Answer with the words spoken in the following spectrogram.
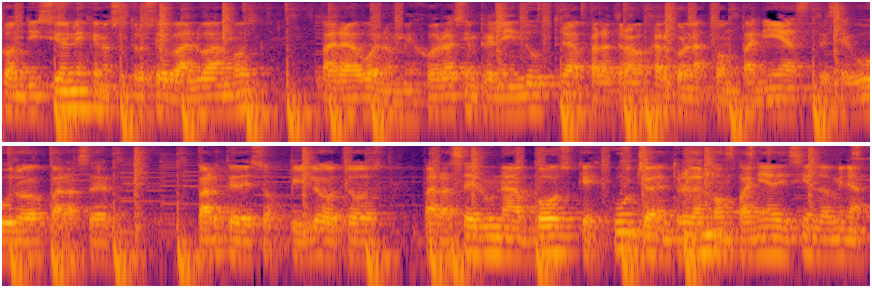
condiciones que nosotros evaluamos para bueno, mejorar siempre la industria, para trabajar con las compañías de seguro, para ser parte de esos pilotos, para ser una voz que escucha dentro de la compañía diciendo, mira,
